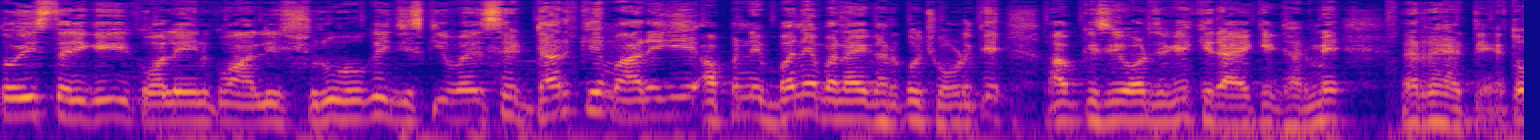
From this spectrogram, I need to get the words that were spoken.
तो इस तरीके की कॉलें इनको आनी शुरू हो गई, जिसकी वजह से डर के मारे ये अपने बने बनाए घर को छोड़ के अब किसी और जगह किराए के घर में रहते हैं। तो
